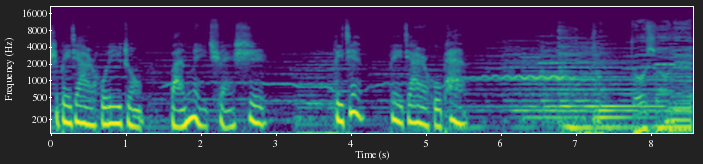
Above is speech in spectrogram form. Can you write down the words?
是贝加尔湖的一种完美诠释。李健《贝加尔湖畔》。多少年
